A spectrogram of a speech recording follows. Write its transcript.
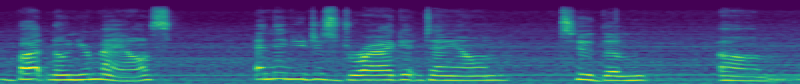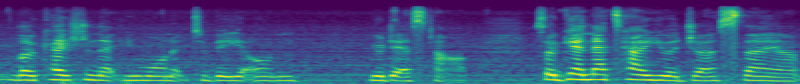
button on your mouse, and then you just drag it down to the um, location that you want it to be on your desktop. So again, that's how you adjust that.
